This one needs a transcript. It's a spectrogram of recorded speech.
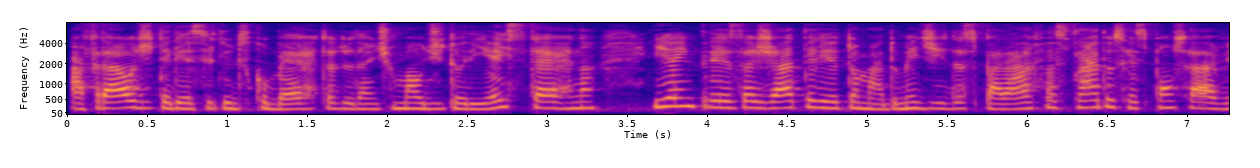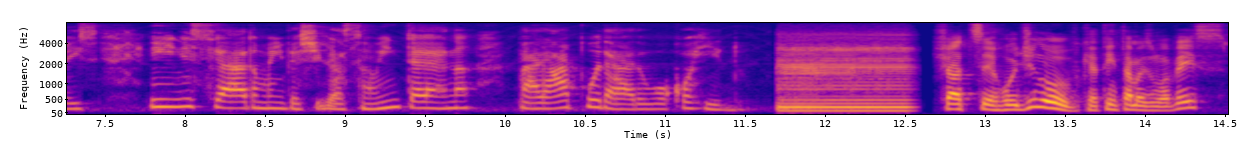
A fraude teria sido descoberta durante uma auditoria externa e a empresa já teria tomado medidas para afastar os responsáveis e iniciar uma investigação interna para apurar o ocorrido. Chat errou de novo. Quer tentar mais uma vez?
